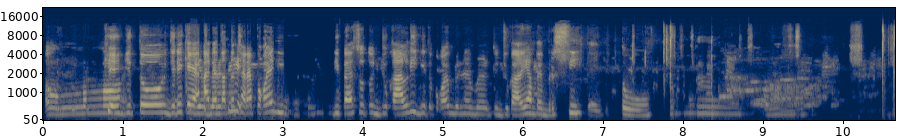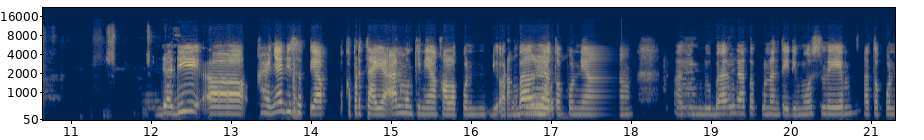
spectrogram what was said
Oh, Kayak gitu. Jadi kayak Ya, ada tata berarti- cara pokoknya di, dibasuh tujuh kali gitu. Pokoknya bener-bener tujuh kali sampai bersih kayak gitu. Jadi eh, kayaknya di setiap kepercayaan mungkin ya, kalaupun di orang Bali Hmm. ataupun yang eh, Hindu Bali ataupun nanti di Muslim ataupun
